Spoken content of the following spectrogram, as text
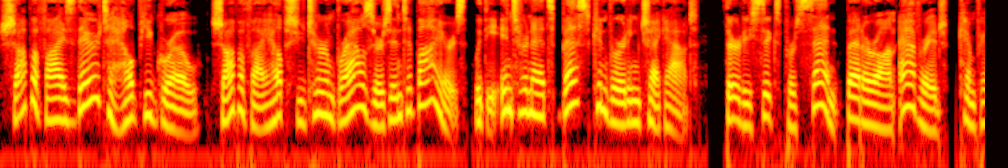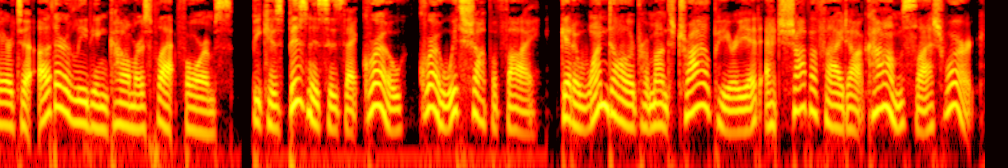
Shopify is there to help you grow. Shopify helps you turn browsers into buyers with the internet's best converting checkout. 36% better on average compared to other leading commerce platforms because businesses that grow grow with Shopify. Get a $1 per month trial period at shopify.com/work.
